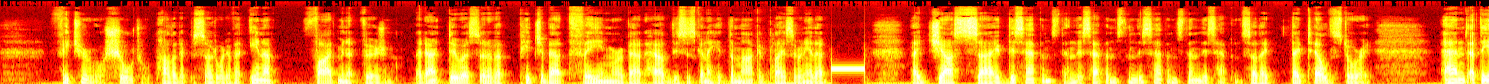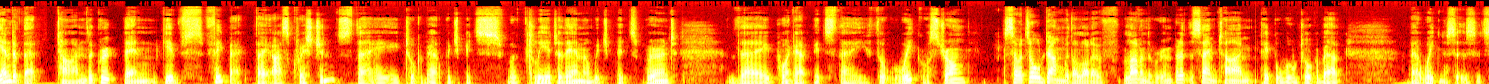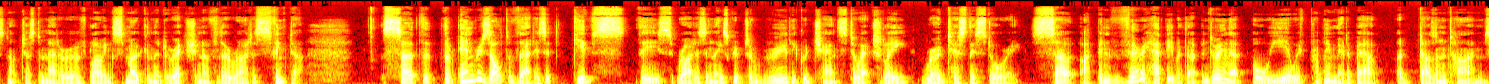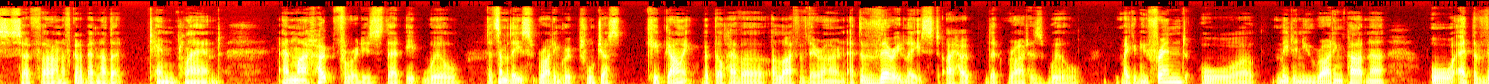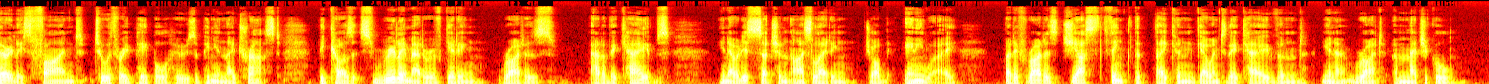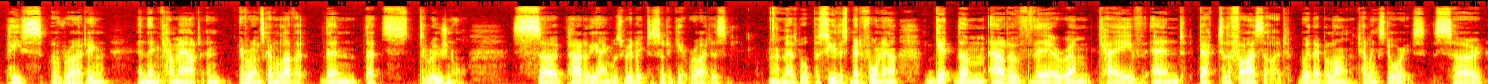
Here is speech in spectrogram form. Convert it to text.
feature or short or pilot episode or whatever in a five minute version. They don't do a sort of a pitch about theme or about how this is going to hit the marketplace or any of that. They just say this happens, then this happens, then this happens, then this happens. So they, they tell the story. And at the end of that time, the group then gives feedback. They ask questions. They talk about which bits were clear to them and which bits weren't. They point out bits they thought were weak or strong. So it's all done with a lot of love in the room, but at the same time, people will talk about about weaknesses. It's not just a matter of blowing smoke in the direction of the writer's sphincter. So the, the end result of that is it gives these writers in these groups a really good chance to actually road test their story. So I've been very happy with that. I've been doing that all year. We've probably met about a dozen times so far, and I've got about another 10 planned. And my hope for it is that it will, that some of these writing groups will just keep going, but they'll have a, a life of their own. At the very least, I hope that writers will make a new friend or meet a new writing partner or at the very least find two or three people whose opinion they trust because it's really a matter of getting writers out of their caves. You know, it is such an isolating job anyway. But if writers just think that they can go into their cave and, you know, write a magical piece of writing and then come out and everyone's going to love it, then that's delusional. So part of the aim was really to sort of get writers I may as well pursue this metaphor now, get them out of their um, cave and back to the fireside where they belong, telling stories. So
